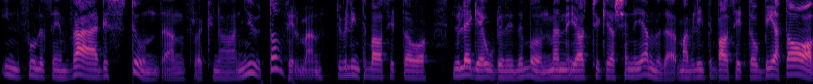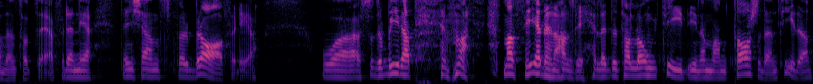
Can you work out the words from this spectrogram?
infunnit sig en värdig stund än för att kunna njuta av filmen. Du vill inte bara sitta och, nu lägger jag orden i din mun, men jag tycker jag känner igen mig där. Man vill inte bara sitta och beta av den så att säga, för den, är, den känns för bra för det. Och, eh, så då blir det att man, man ser den aldrig, eller det tar lång tid innan man tar sig den tiden.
